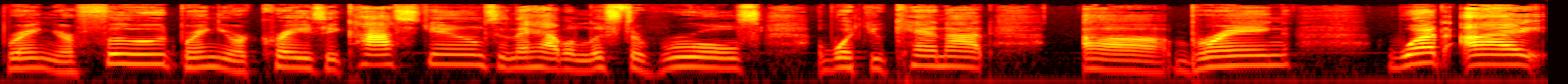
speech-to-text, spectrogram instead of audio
bring your food, bring your crazy costumes, and they have a list of rules of what you cannot uh, bring. What I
